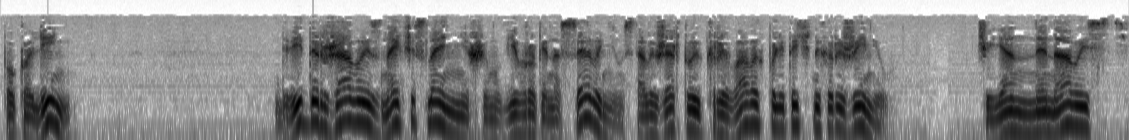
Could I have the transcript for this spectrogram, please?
поколінь. Дві держави з найчисленнішим в Європі населенням стали жертвою кривавих політичних режимів, чия ненависть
